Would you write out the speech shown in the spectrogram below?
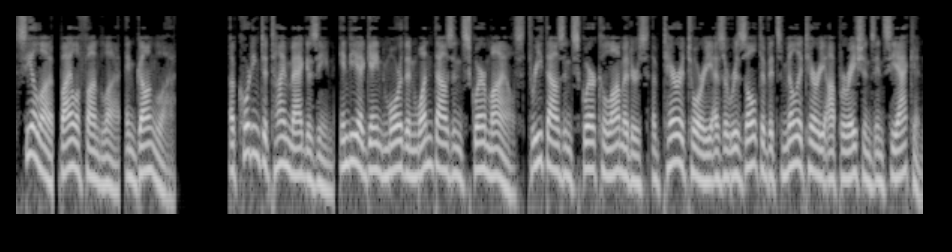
Siala, Bilafondla, and Gongla. According to Time magazine, India gained more than 1,000 square miles 3,000 square kilometers of territory as a result of its military operations in Siachen.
